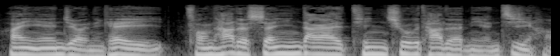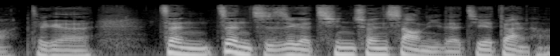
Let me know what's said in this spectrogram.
欢迎 Angel，你可以从他的声音大概听出他的年纪哈，这个正正值这个青春少女的阶段哈。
